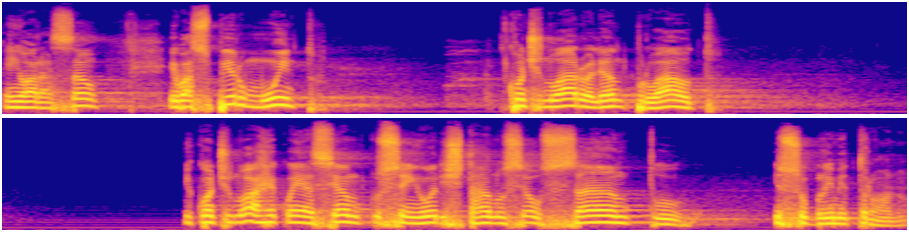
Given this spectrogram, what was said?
em oração, eu aspiro muito continuar olhando para o alto e continuar reconhecendo que o Senhor está no seu santo e sublime trono.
